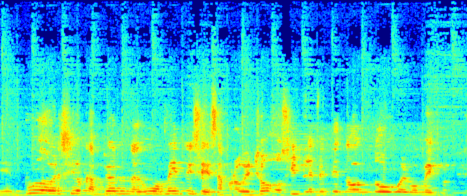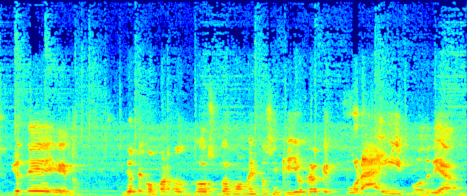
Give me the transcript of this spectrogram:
eh, pudo haber sido campeón en algún momento y se desaprovechó o simplemente no, no hubo el momento. Yo te, yo te comparto dos, dos momentos en que yo creo que por ahí podría,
